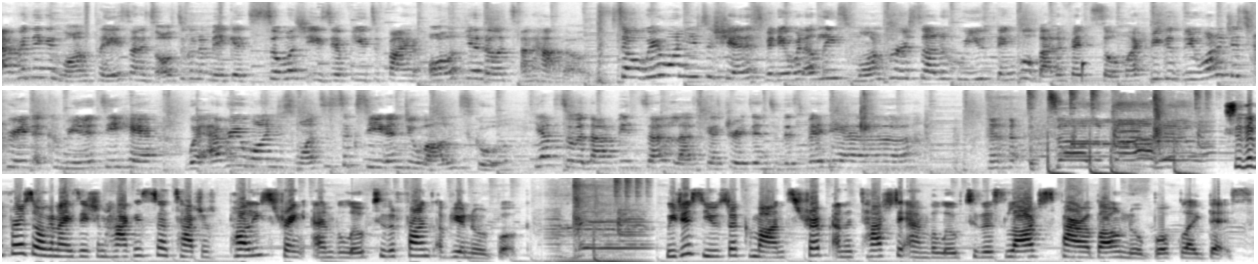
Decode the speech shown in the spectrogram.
everything in one place and it's also going to make it so much easier for you to find all of your notes and handouts. So we want you to share this video with at least one person who you think will benefit so much because we want to just create a community here where everyone just wants to succeed and do well in school. Yeah, so with that being said, let's get straight into this video. So the first organization hack is to attach a polystring envelope to the front of your notebook. We just used a command strip and attached the envelope to this large spiral bound notebook like this.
